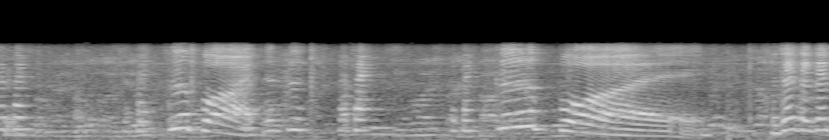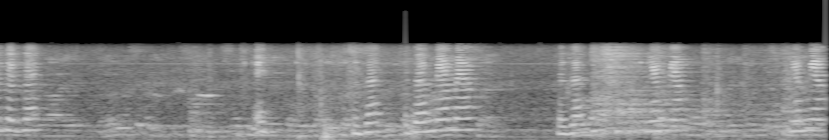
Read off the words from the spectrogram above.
拜拜，拜拜，Good boy，这是拜拜，拜拜，Good boy，仔仔仔仔仔仔，哎，仔仔仔仔喵喵，仔仔喵喵，喵喵，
